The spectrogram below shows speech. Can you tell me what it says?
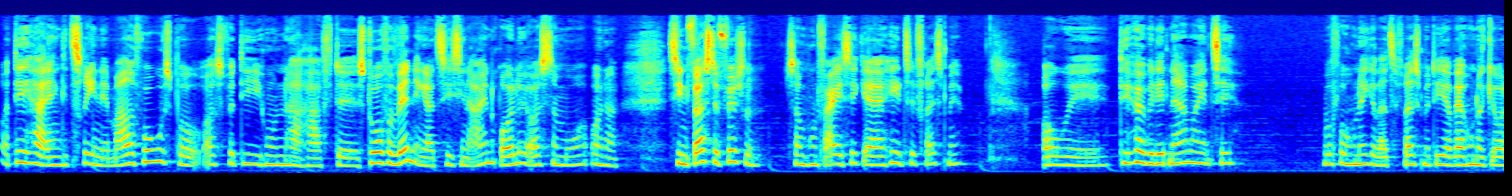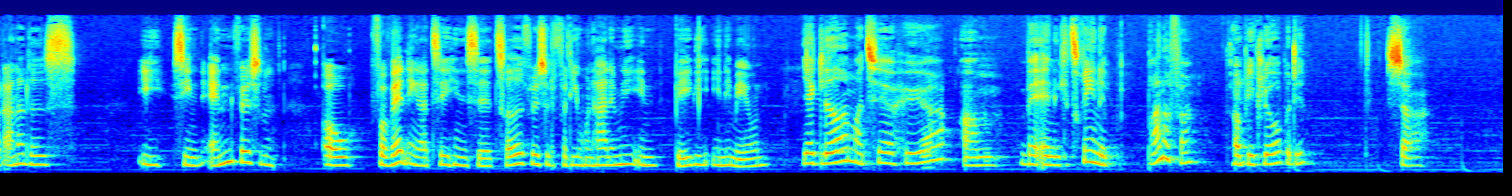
Og det har Anne-Katrine meget fokus på, også fordi hun har haft øh, store forventninger til sin egen rolle, også som mor, under sin første fødsel, som hun faktisk ikke er helt tilfreds med. Og øh, det hører vi lidt nærmere ind til, hvorfor hun ikke har været tilfreds med det, og hvad hun har gjort anderledes i sin anden fødsel, og forventninger til hendes øh, tredje fødsel, fordi hun har nemlig en baby inde i maven. Jeg glæder mig til at høre om, hvad Anne-Katrine brænder for, og blive klogere på det. Så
